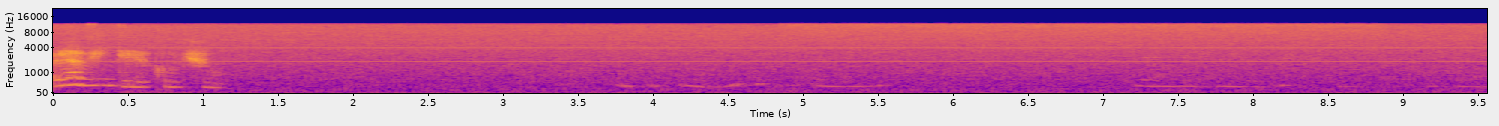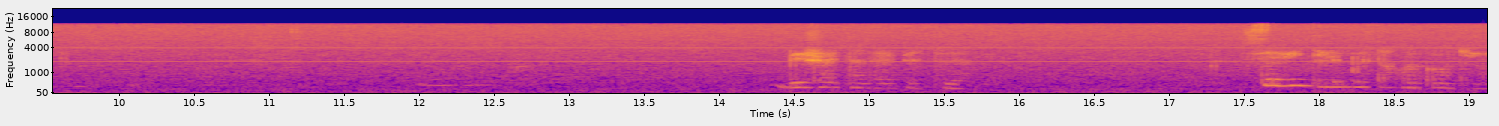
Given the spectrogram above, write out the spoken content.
А я вентили кручу. Бежать надо опять туда. Все вентили быстро прокрутил.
